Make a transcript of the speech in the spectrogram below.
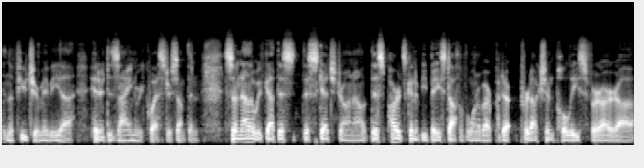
in the future, maybe uh, hit a design request or something. So now that we've got this this sketch drawn out, this part's going to be based off of one of our produ- production pulleys for our uh,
